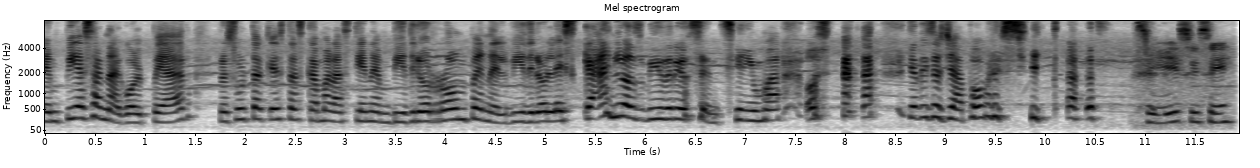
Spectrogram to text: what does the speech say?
empiezan a golpear, resulta que estas cámaras tienen vidrio, rompen el vidrio, les caen los vidrios encima. O sea, ya dices, ya, pobrecitas. Sí, sí, sí.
